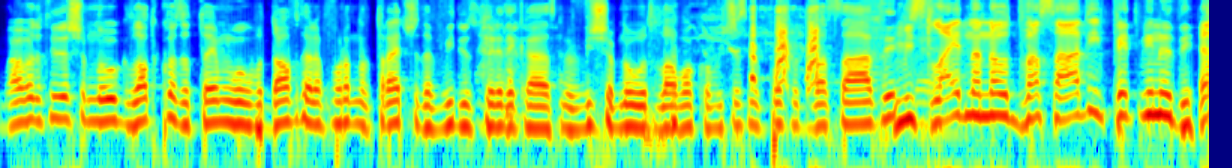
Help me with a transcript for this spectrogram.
Мога да отидеше многу гладко, затоа му го дав телефонот на трајче да види успери дека сме више многу длабоко, више сме после 2 сати. Ми слайдна на 2 сати и 5 минути.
